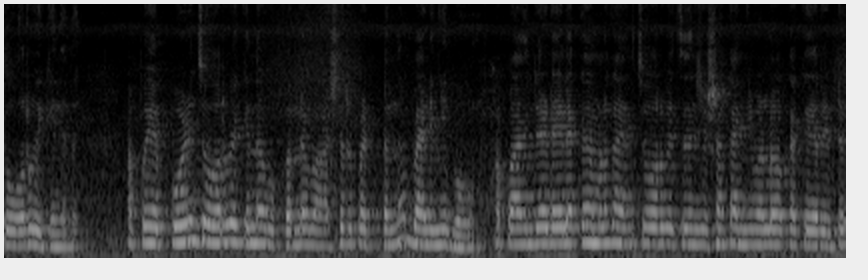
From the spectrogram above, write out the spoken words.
ചോറ് വെക്കുന്നത്. അപ്പോൾ എപ്പോഴും ചോറ് വെക്കുന്ന കുക്കറിന്റെ വാഷർ പെട്ടെന്ന് വലിഞ്ഞു പോകും. അപ്പോൾ അതിന്റെ ഇടയിലൊക്കെ നമ്മൾ ചോറ് വെച്ചതിന് ശേഷം കഞ്ഞിവെള്ളമൊക്കെ കയറിയിട്ട്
